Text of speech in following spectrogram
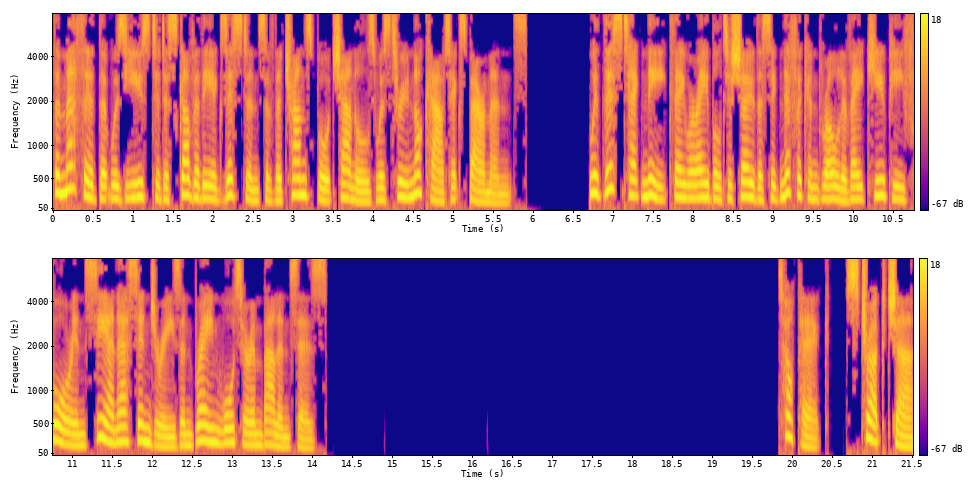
The method that was used to discover the existence of the transport channels was through knockout experiments. With this technique they were able to show the significant role of AQP4 in CNS injuries and brain water imbalances. Structure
